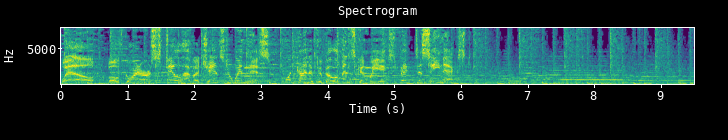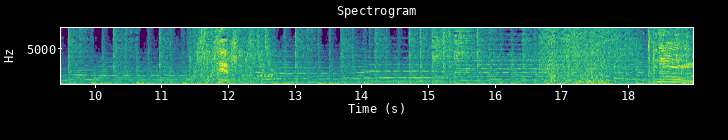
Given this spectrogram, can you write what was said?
Well, both corners still have a chance to win this. What kind of developments can we expect to see next? Hit! Ooh!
